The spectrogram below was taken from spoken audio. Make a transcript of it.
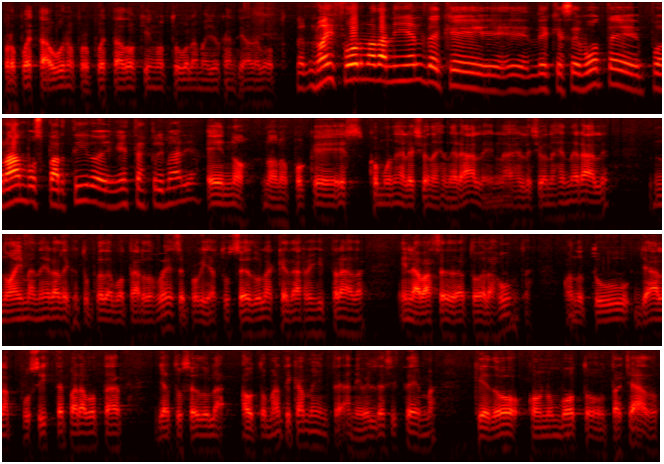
propuesta 1, propuesta 2, quién obtuvo la mayor cantidad de votos. No, hay forma, Daniel, de que, eh, de que se vote por ambos partidos en estas primarias? Eh, no, no, no, porque es como unas elecciones generales. En las elecciones generales no hay manera de que tú puedas votar dos veces, porque ya tu cédula queda registrada en la base de datos de la Junta. Cuando tú ya la pusiste para votar, ya tu cédula automáticamente a nivel de sistema quedó con un voto tachado,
